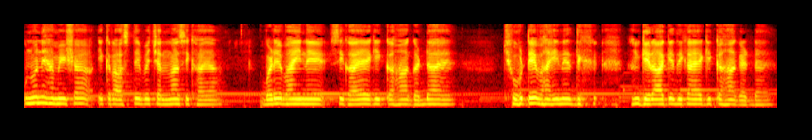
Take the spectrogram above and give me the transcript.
उन्होंने हमेशा एक रास्ते पे चलना सिखाया। बड़े भाई ने सिखाया कि कहाँ गड्ढा है। छोटे भाई ने गिरा के दिखाया कि कहाँ गड्ढा है।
